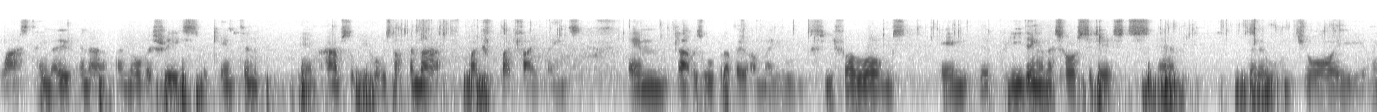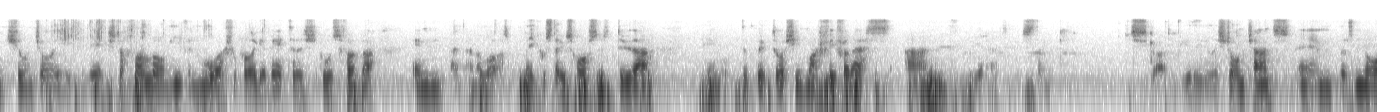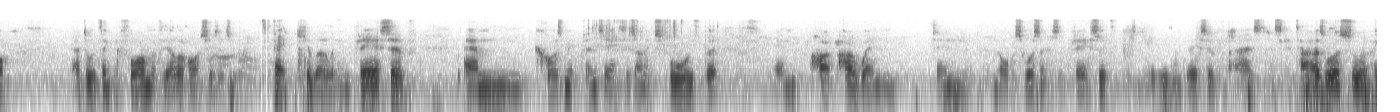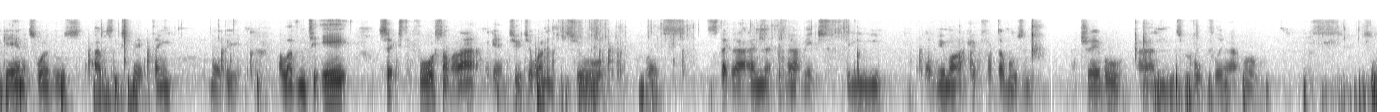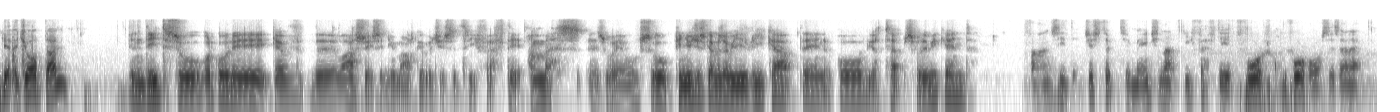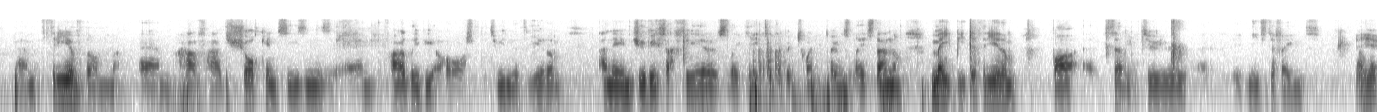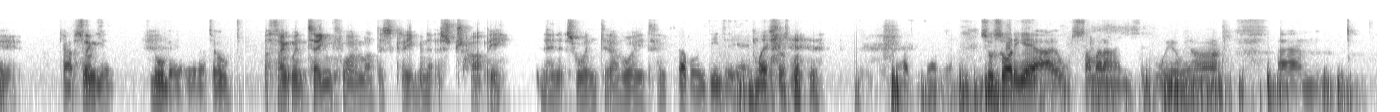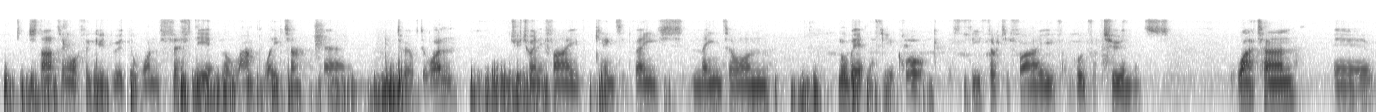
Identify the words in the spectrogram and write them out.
last time out in a, a novice race at Kempton um, absolutely hosed up in that by, by five lengths. Um, that was over about a mile, three furlongs. Um, the breeding on this horse suggests um, that it will enjoy, I think she'll enjoy the extra furlong even more. She'll probably get better as she goes further, um, and, and, a lot of Michael Stoute's horses do that. Um, the booked Oisin Murphy for this, and yeah, I just think she's got a really, really strong chance. Um, there's not, I don't think the form of the other horses is particularly impressive. Um, Cosmic Princess is unexposed, but um, her, her win in novice wasn't as impressive, wasn't as impressive as, as Katara's was. So again, it's one of those I was expecting maybe 11 to 8, 6 to 4, something like that. We're getting 2 to 1. So let's stick that in. That makes three at Newmarket for doubles and a treble, and hopefully that will get the job done. Indeed, so we're going to give the last race at Newmarket, which is the 350, a miss as well. So, can you just give us a wee recap then of your tips for the weekend? Fancied just to, to mention that 350, four four horses in it. Um, three of them um, have had shocking seasons. Um, hardly beat a horse between the three of them, and then Dubious Affair is like rated about 20 pounds less than them. Might beat the three of them, but 72 it needs to find. yeah, capsule. Yeah, no better at all. I think when Timeform are describing it as trappy, then it's one to avoid. Avoid yeah, unless there's one. so sorry, yeah, I'll summarise where we are. Um, starting off at Goodwood, the 150 at the Lamplighter, um, 12 to 1, 225 King's Advice, 9 to 1, no bet at 3 o'clock, 335, I'm going for 2 in this. Watan, uh,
